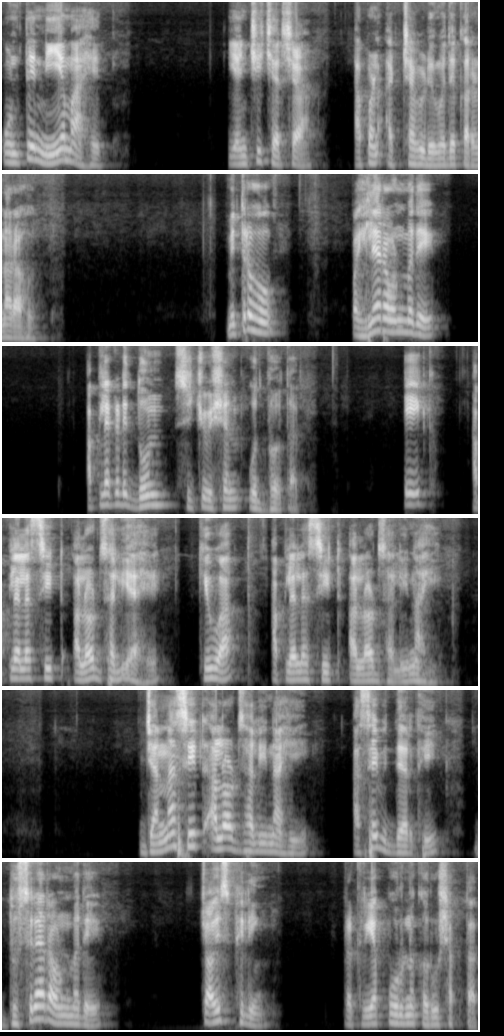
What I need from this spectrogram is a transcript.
कोणते नियम आहेत यांची चर्चा आपण आजच्या व्हिडिओमध्ये करणार आहोत. मित्र हो पहिल्या राऊंडमध्ये आपल्याकडे दोन सिच्युएशन उद्भवतात. एक आपल्याला सीट अलॉट झाली आहे किंवा आपल्याला सीट अलॉट झाली नाही. ज्यांना सीट अलॉट झाली नाही असे विद्यार्थी दुसऱ्या राऊंडमध्ये चॉईस फिलिंग प्रक्रिया पूर्ण करू शकतात.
